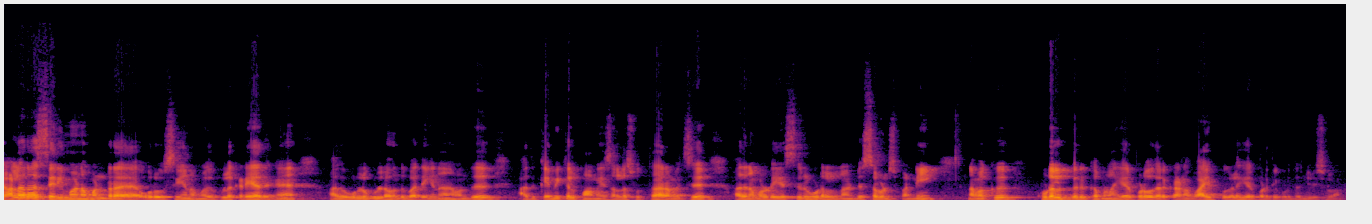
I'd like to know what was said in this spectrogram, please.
கலரை செரிமானம் பண்ணுற ஒரு விஷயம் நம்ம இதுக்குள்ளே கிடையாதுங்க. அது உள்ளுக்குள்ளே வந்து பார்த்திங்கன்னா வந்து அது கெமிக்கல் ஃபார்மேஷனில் சுற்ற ஆரம்பித்து அது நம்மளுடைய சிறுகுடல்லாம் டிஸ்டர்பன்ஸ் பண்ணி நமக்கு குடல் பெருக்கம்லாம் ஏற்படுவதற்கான வாய்ப்புகளை ஏற்படுத்தி கொடுத்துன்னு சொல்லி சொல்லலாம்.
